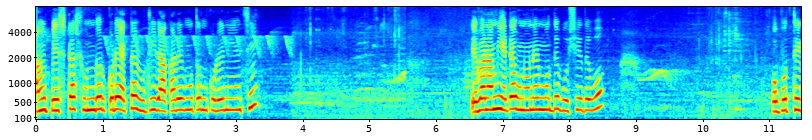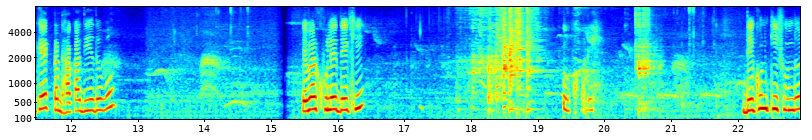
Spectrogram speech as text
আমি পেস্টটা সুন্দর করে একটা রুটির আকারের মতন করে নিয়েছি। এবার আমি এটা উনুনের মধ্যে বসিয়ে দেব। ওপর থেকে একটা ঢাকা দিয়ে দেব। এবার খুলে দেখি। দেখুন কি সুন্দর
